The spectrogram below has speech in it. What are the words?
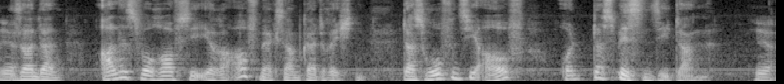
ja. sondern alles, worauf Sie Ihre Aufmerksamkeit richten, das rufen Sie auf und das wissen sie dann. Ja.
